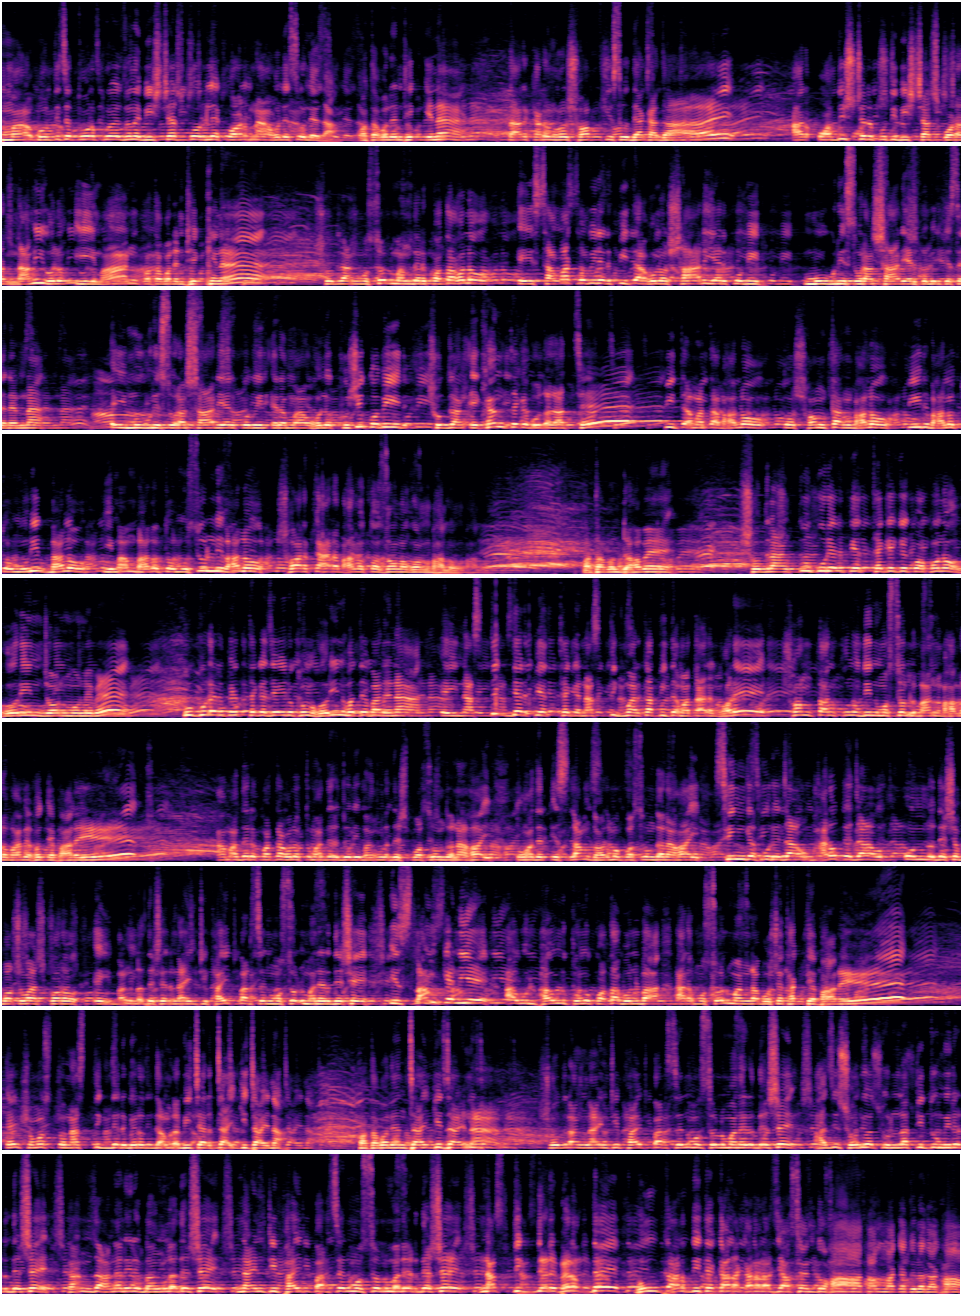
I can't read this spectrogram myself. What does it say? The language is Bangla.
মা বলতেছে, তোর প্রয়োজনে বিশ্বাস করলে কর, না হলে চলে যা। কথা বলেন ঠিক কিনা? তার কারণ হলো সব কিছু দেখা যায়, আর অদৃষ্টের প্রতি বিশ্বাস করার নামই হলো ইমান কথা বলেন ঠিক কিনা? সুতরাং মুসলমানদের কথা হলো, এই সাপা কবিরের পিতা হলো শাহরিয়ার কবির। মুগরি সোরা শাহরিয়ার কবিরকে চেনেন না? এই মুগরি সোরা শাহরিয়ার কবির, এর মা হলো খুশি কবির। সুতরাং এখান থেকে বোঝা যাচ্ছে পিতা মাতা ভালো তো সন্তান ভালো, পীর ভালো তো মুরিদ ভালো, ইমাম ভালো তো মুসল্লি ভালো, সরকার ভালো তো জনগণ ভালো। কথা বলতে হবে। সুতরাং কুকুরের পেট থেকে কি কখনো হরিণ জন্ম নেবে? কুকুরের পেট থেকে যে এইরকম হরিণ হতে পারে না, এই নাস্তিকদের পেট থেকে নাস্তিক মার্কা পিতা মাতার ঘরে সন্তান কোনোদিন মুসলমান ভালোভাবে হতে পারে। আমাদের কথা হলো, তোমাদের যদি বাংলাদেশ পছন্দ না হয়, তোমাদের ইসলাম ধর্ম পছন্দ না হয়, সিঙ্গাপুরে যাও, ভারতে যাও, অন্য দেশে বসবাস করো, এই বাংলাদেশের নাইনটি ফাইভ পার্সেন্ট মুসলমানের দেশে ইসলামকে নিয়ে আউল ফাউল কোনো কথা বলবা, আর মুসলমানরা বসে থাকতে পারে। এই সমস্ত নাস্তিকদের বিরুদ্ধে আমরা বিচার চাই কি চাই না? কথা বলেন, চাই কি চাই না? সুতরাং নাইনটি ফাইভ পার্সেন্ট মুসলমানের দেশে, হাজি শরীয়তুল্লাহ তিতুমিরের দেশে কান্দা হানালির বাংলাদেশে নাইনটি ফাইভ পার্সেন্ট মুসলমানের দেশে, নাস্তিকদের বিরুদ্ধে হুঙ্কার দিতে কারা কারা রাজি আছেন? দু হাত আল্লাহকে তুলে দেখা।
